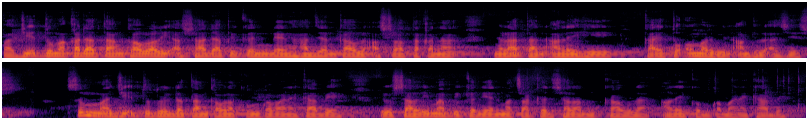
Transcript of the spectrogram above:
Fajitu maka datang kaula li ashada pikeun deung hajian kaula as-salata kana nyelatan alaihi kaitu Umar bin Abdul Aziz. Summa jitu tuluy datang kaula kum ka maneh kabeh. Yusallima pikeun yen macakeun salam kaula alaikum ka maneh kabeh.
